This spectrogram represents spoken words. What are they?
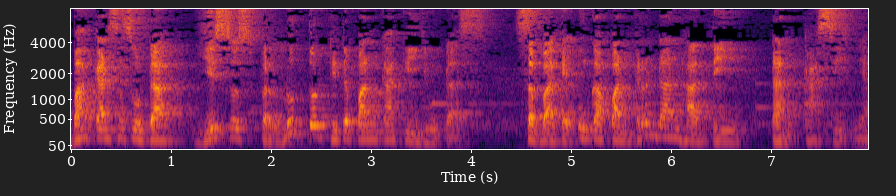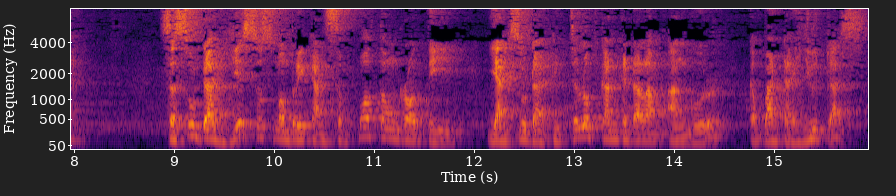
Bahkan sesudah Yesus berlutut di depan kaki Yudas sebagai ungkapan kerendahan hati dan kasihnya. Sesudah Yesus memberikan sepotong roti yang sudah dicelupkan ke dalam anggur kepada Yudas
